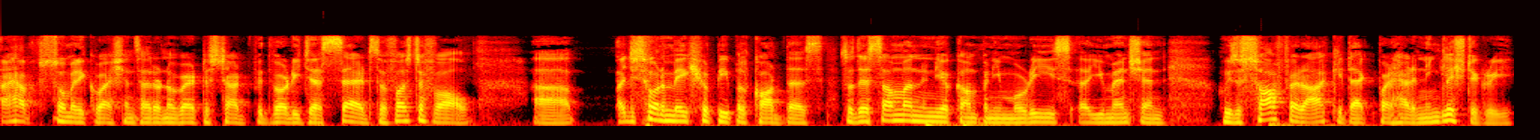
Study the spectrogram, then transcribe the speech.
I have so many questions. I don't know where to start with what he just said. So first of all, uh, I just want to make sure people caught this. So there's someone in your company, Maurice, uh, you mentioned, who's a software architect but had an English degree.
